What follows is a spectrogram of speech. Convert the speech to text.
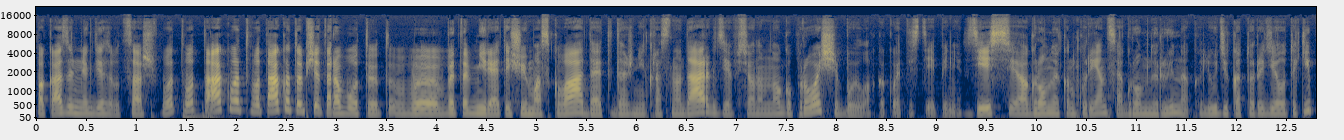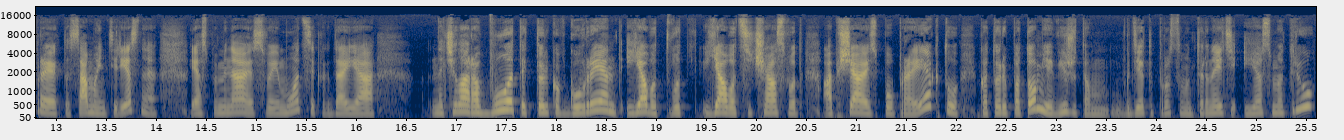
показывали мне, где вот, Саш, вот, вот так вот, вот так вот вообще-то работают в, в этом мире. Это еще и Москва, да, это даже не Краснодар, где все намного проще было в какой-то степени. Здесь огромная конкуренция, огромный рынок, люди, которые делают такие проекты. Самое интересное, я вспоминаю свои эмоции, когда я начала работать только в GoRent, и я вот, вот, я вот сейчас вот общаюсь по проекту, который потом я вижу там где-то просто в интернете, и я смотрю,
